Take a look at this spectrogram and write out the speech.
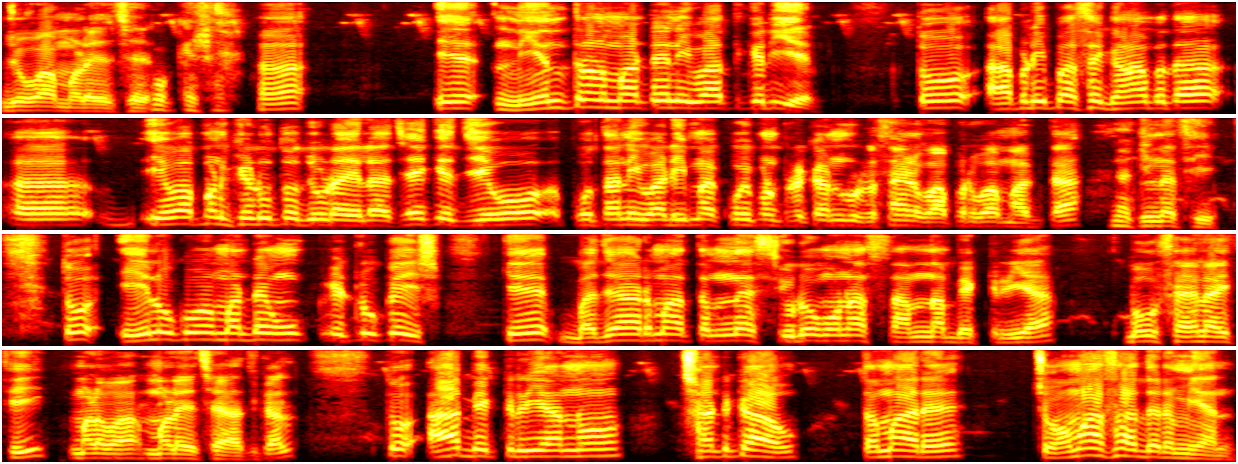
જોવા મળે છે. એ નિયંત્રણ માટેની વાત કરીએ તો આપણી પાસે ઘણા બધા એવા પણ ખેડૂતો જોડાયેલા છે કે જેઓ પોતાની વાડીમાં કોઈ પણ પ્રકારનું રસાયણ વાપરવા માંગતા નથી. નથી તો એ લોકો માટે હું એટલું કહીશ કે બજારમાં તમને સ્યુડોમોનાસ નામના બેક્ટેરિયા બહુ સહેલાઈથી મળવા મળે છે આજકાલ તો આ બેક્ટેરિયાનો છંટકાવ તમારે ચોમાસા દરમિયાન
